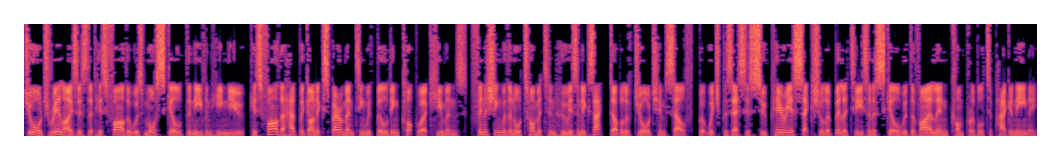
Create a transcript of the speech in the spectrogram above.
George realizes that his father was more skilled than even he knew. His father had begun experimenting with building clockwork humans, finishing with an automaton who is an exact double of George himself, but which possesses superior sexual abilities and a skill with the violin comparable to Paganini.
